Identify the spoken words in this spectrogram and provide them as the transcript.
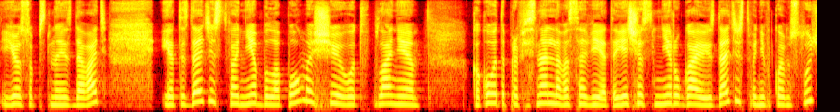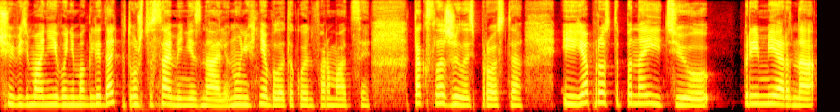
ее, собственно, издавать. И от издательства не было помощи вот в плане какого-то профессионального совета. Я сейчас не ругаю издательство ни в коем случае. Видимо, они его не могли дать, потому что сами не знали. Ну, у них не было такой информации. Так сложилось просто. И я просто по наитию примерно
